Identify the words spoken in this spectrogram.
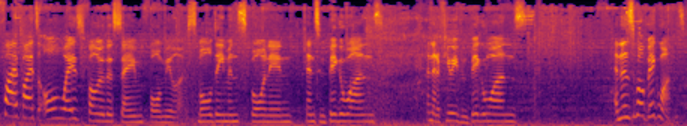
Firefights always follow the same formula. Small demons spawn in, then some bigger ones, and then a few even bigger ones, and then some more big ones.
